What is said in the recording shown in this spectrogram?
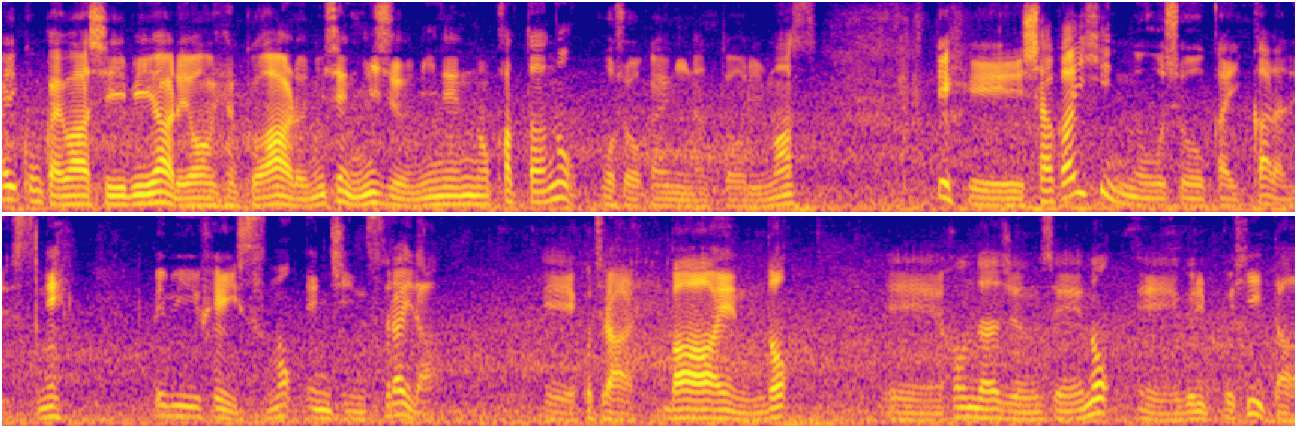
はい今回は CBR400R2022 年の方のご紹介になっております。で、えー、社外品のご紹介からですね。ベビーフェイスのエンジンスライダー、えー、こちらバーエンド、えー、ホンダ純正の、えー、グリップヒーター、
